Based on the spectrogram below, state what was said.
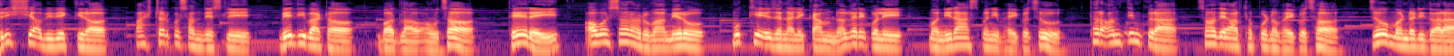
दृश्य अभिव्यक्ति र पास्टरको सन्देशले वेदीबाट बदलाव आउँछ। धेरै अवसरहरूमा मेरो मुख्य योजनाले काम नगरेकोले म निराश पनि भएको छु तर अन्तिम कुरा सधैँ अर्थपूर्ण भएको छ जो मण्डलीद्वारा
